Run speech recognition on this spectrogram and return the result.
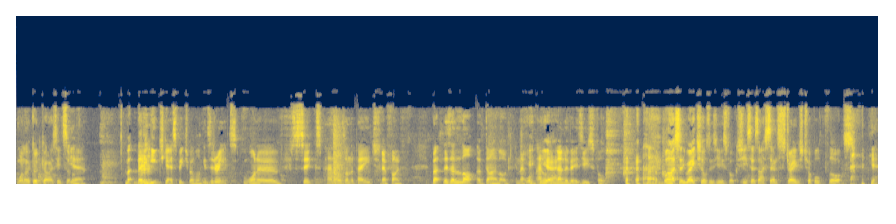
one of the good guys. He'd sort of Yeah. But they each get a speech bubble. Considering it's one of six panels on the page, no, five. But there's a lot of dialogue in that one panel, Yeah. and none of it is useful. Um, well, actually, Rachel's is useful because she says, "I sense strange, troubled thoughts," uh, yeah,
